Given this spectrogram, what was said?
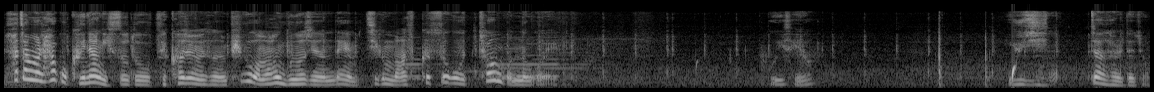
화장을 하고 그냥 있어도 백화점에서는 피부가 막 무너지는데 지금 마스크 쓰고 처음 벗는 거예요. 보이세요? 유지 진짜 잘 되죠?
